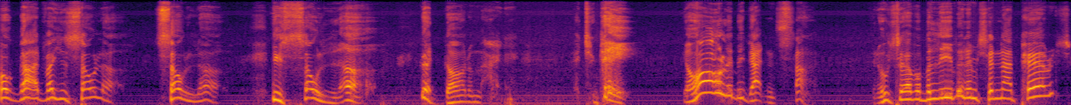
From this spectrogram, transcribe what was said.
oh God, for you so love, so love, you so love, good God Almighty, that you gave your only begotten Son. And whosoever believe in him should not perish,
